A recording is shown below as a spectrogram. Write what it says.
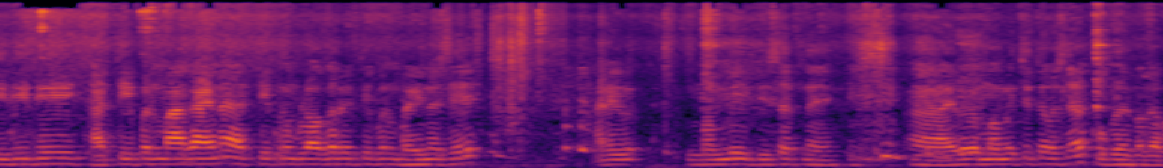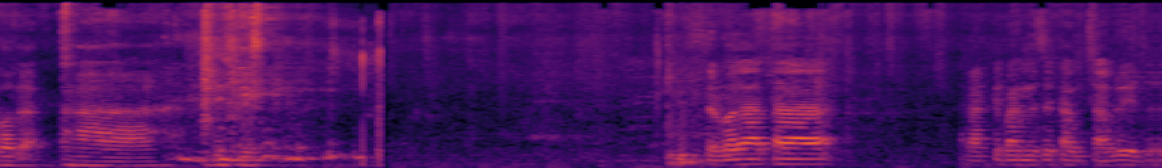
ती दिदी हा ती पण माग आहे ना. ती पण ब्लॉगर आहे ती पण बहीणच आहे. आणि मम्मी दिसत नाही. हा, बघा मम्मी तिथं बसल्या कोपऱ्यात बघा बघा. हा दिसली. तर बघा आता राखी बांधण्याचं काम चालू आहे इथं.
